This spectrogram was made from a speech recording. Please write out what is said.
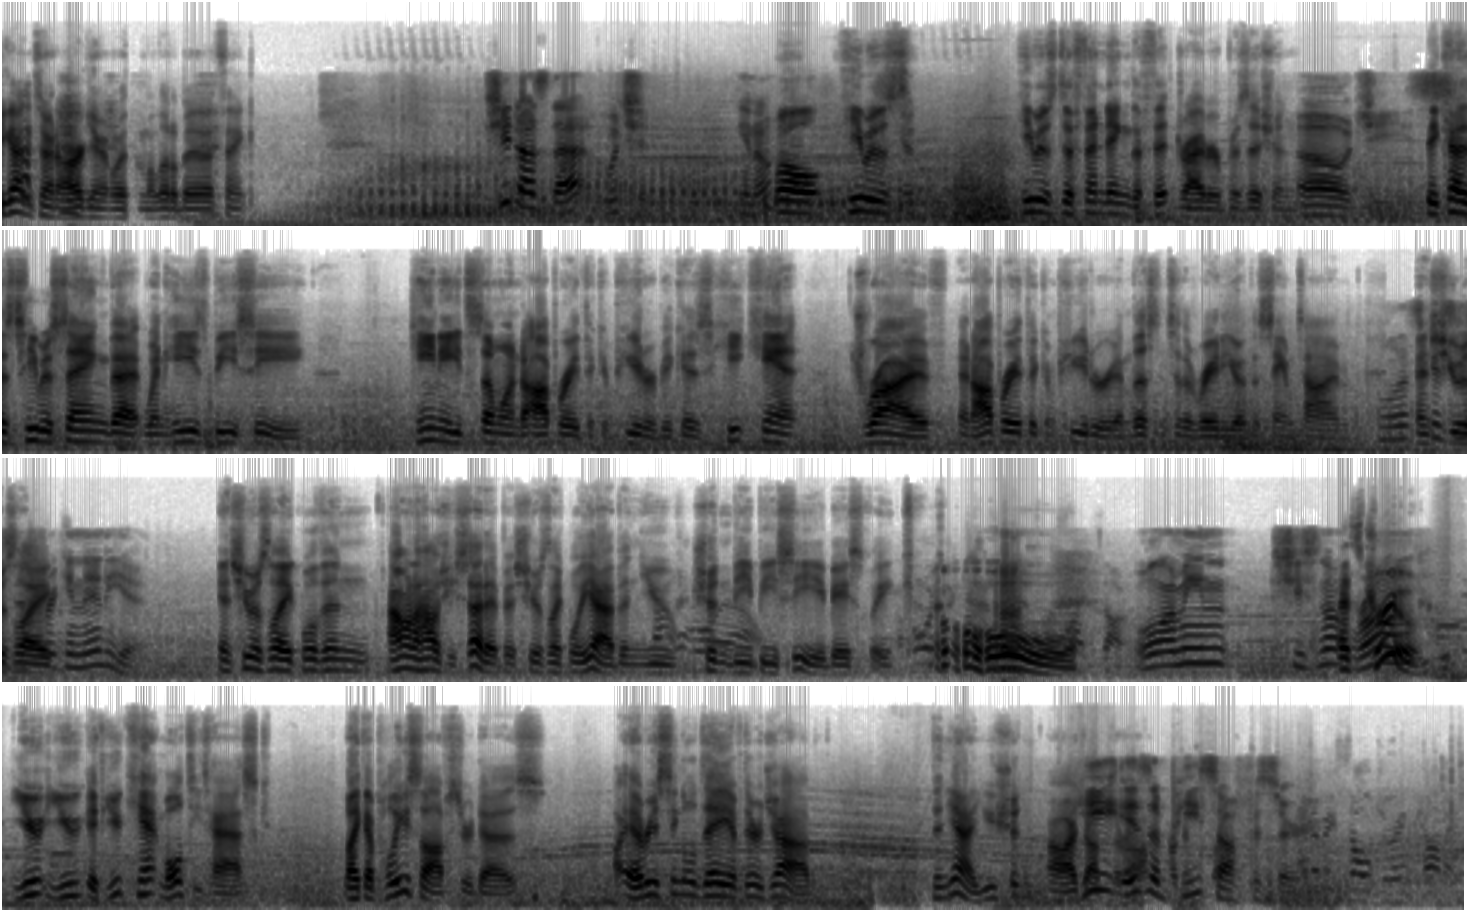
She got into an argument with him a little bit, I think. She does that, which, you know. Well, he was he was defending the fit driver position Oh, jeez. because he was saying that when he's BC, he needs someone to operate the computer because he can't drive and operate the computer and listen to the radio at the same time. well, that's and 'cause she he's was a like- freaking idiot. And she was like, "Well, then I don't know how she said it, but she was like, "Well, yeah, then you shouldn't be BC, basically." Oh, Well, I mean, she's not That's wrong. true. You you if you can't multitask, like a police officer does, every single day of their job, then yeah, you shouldn't. Oh, I He is a peace button. officer. Enemy soldier incoming.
